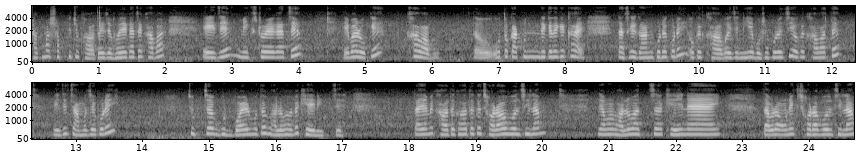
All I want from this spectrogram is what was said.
ঠাকুমার সব কিছু খাওয়াতো এই যে হয়ে গেছে খাবার, এই যে মিক্সড হয়ে গেছে, এবার ওকে খাওয়াবো। তো ও তো কার্টুন দেখে দেখে খায়, তা আজকে গান করে করেই ওকে খাওয়াবো, এই যে নিয়ে বসে পড়েছি ওকে খাওয়াতে, এই যে চামচে করেই চুপচাপ গুড বয়ের মতো ভালোভাবে খেয়ে নিচ্ছে। তাই আমি খাওয়াতে খাওয়াতে ওকে ছড়াও বলছিলাম, যে আমার ভালো বাচ্চা খেয়ে নেয়, তারপরে অনেক ছড়া বলছিলাম,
